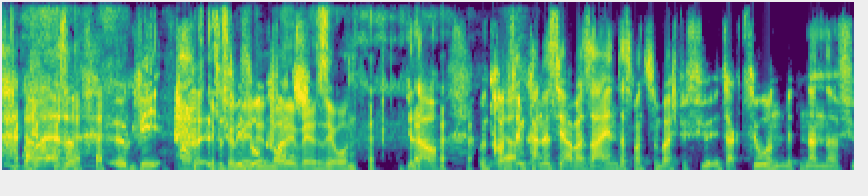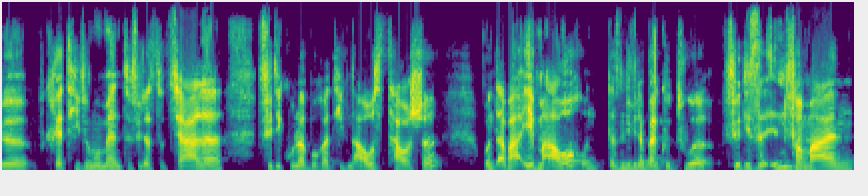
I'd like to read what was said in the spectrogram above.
aber also irgendwie ja, ist es sowieso eine neue Version. Genau. Und trotzdem ja. kann es ja aber sein, dass man zum Beispiel für Interaktionen miteinander, für kreative Momente, für das Soziale, für die kollaborativen Austausche und aber eben auch, und da sind wir wieder bei Kultur, für diese informalen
